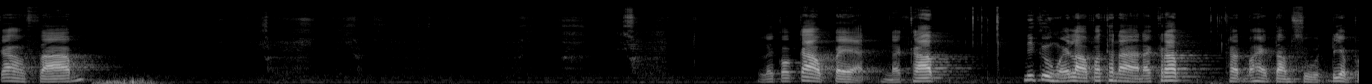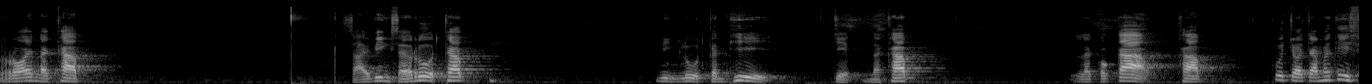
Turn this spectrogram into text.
เก้าสาม แล้วก็ 98 นะครับ นี่คือหวยลาวพัฒนานะครับ คัดมาให้ตามสูตรเรียบร้อยนะครับ สายวิ่งสายรูดครับ วิ่งรูดกันที่ 7 นะครับ แล้วก็ 9 ครับ คู่จอจำให้ที่ 07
